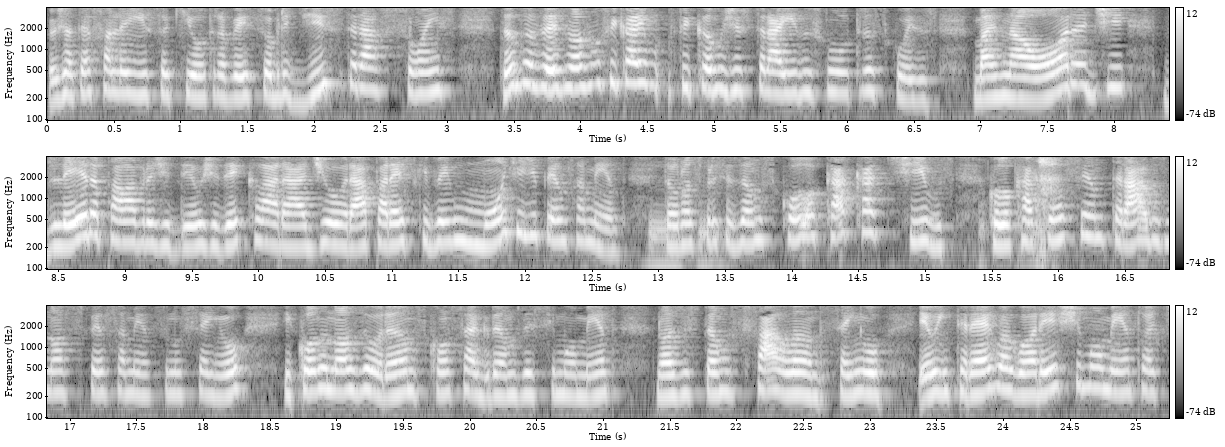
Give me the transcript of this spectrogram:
eu já até falei isso aqui outra vez sobre distrações. Tantas vezes nós não fica- ficamos distraídos com outras coisas, mas na hora de ler a palavra de Deus, de declarar, de orar, parece que vem um monte de pensamento. Então nós precisamos colocar cativos, colocar concentrados nossos pensamentos no Senhor e quando nós oramos, consagramos esse momento, nós estamos falando, Senhor, eu entrego agora este momento a ti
